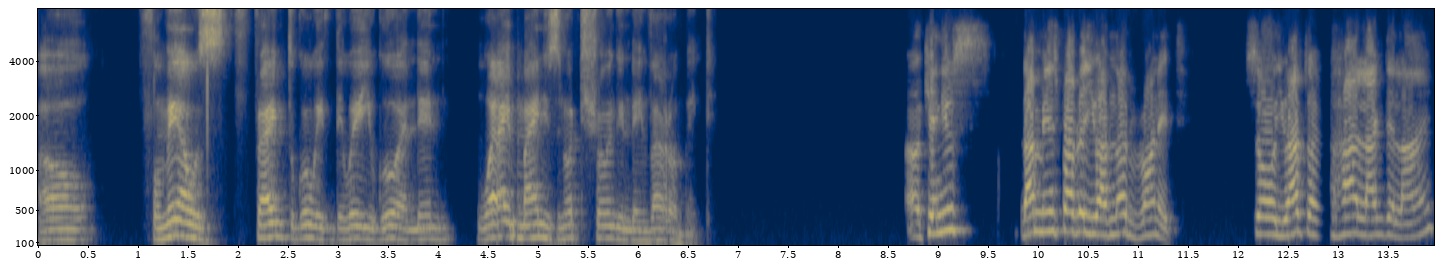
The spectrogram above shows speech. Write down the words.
Uh, for me, I was trying to go with the way you go, and then why mine is not showing in the environment. Uh, can you, that means probably you have not run it. So you have to highlight the line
